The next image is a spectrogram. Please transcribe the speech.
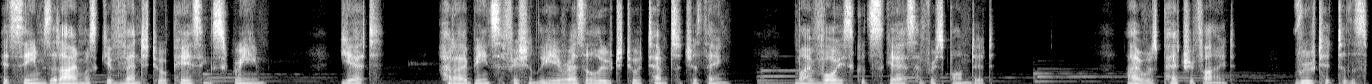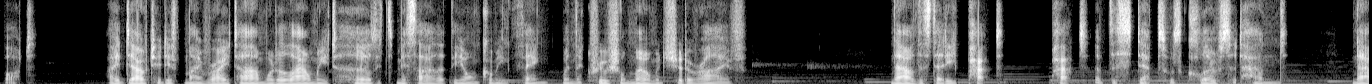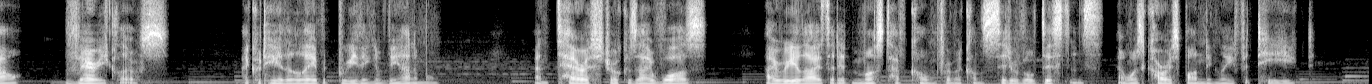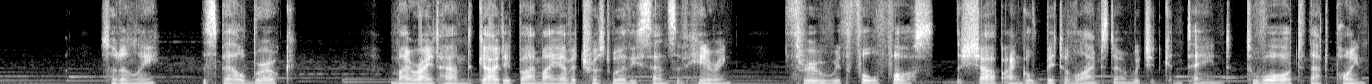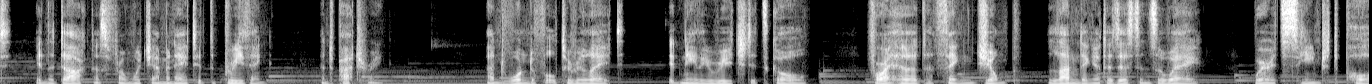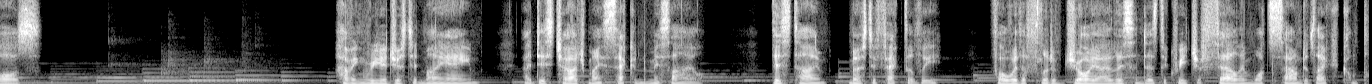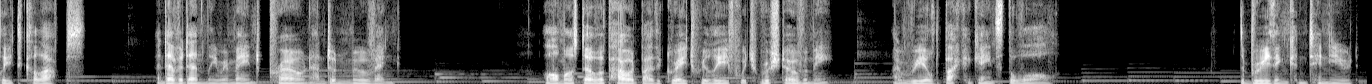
It seems that I must give vent to a piercing scream, yet, had I been sufficiently irresolute to attempt such a thing, my voice could scarce have responded. I was petrified, rooted to the spot. I doubted if my right arm would allow me to hurl its missile at the oncoming thing when the crucial moment should arrive. Now the steady pat, pat of the steps was close at hand. Now, very close. I could hear the laboured breathing of the animal. And terror struck as I was, I realized that it must have come from a considerable distance and was correspondingly fatigued. Suddenly, the spell broke. My right hand, guided by my ever trustworthy sense of hearing, threw with full force the sharp angled bit of limestone which it contained toward that point in the darkness from which emanated the breathing and pattering. And wonderful to relate, it nearly reached its goal, for I heard the thing jump, landing at a distance away, where it seemed to pause. Having readjusted my aim, I discharged my second missile, this time most effectively for with a flood of joy I listened as the creature fell in what sounded like a complete collapse, and evidently remained prone and unmoving. Almost overpowered by the great relief which rushed over me, I reeled back against the wall. The breathing continued,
